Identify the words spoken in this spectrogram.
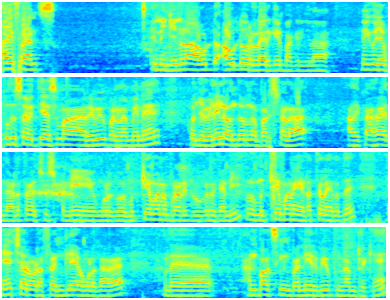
ஹாய் ஃப்ரெண்ட்ஸ் இன்றைக்கி என்னடா அவுட் அவுட்டோரில் இருக்கேன்னு பார்க்குறீங்களா இன்றைக்கி கொஞ்சம் புதுசாக வித்தியாசமாக ரிவ்யூ பண்ணலாமேன்னு கொஞ்சம் வெளியில் வந்திருந்தேன் பர்சனலாக அதுக்காக இந்த இடத்துல சூஸ் பண்ணி உங்களுக்கு ஒரு முக்கியமான ப்ராடக்ட் கொடுக்குறதுக்காண்டி ஒரு முக்கியமான இடத்துல இருந்து நேச்சரோட ஃப்ரெண்ட்லியாக உங்களுக்காக அந்த அன்பாக்சிங் பண்ணி ரிவ்யூ பண்ணலாம்னு இருக்கேன்.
